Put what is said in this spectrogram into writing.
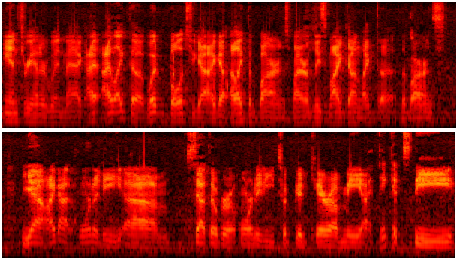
in 300 Win Mag. I, I like the what bullets you got. I got I like the Barnes, my, or at least my gun like the the Barnes. Yeah, I got Hornady. Um, Seth over at Hornady took good care of me. I think it's the.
